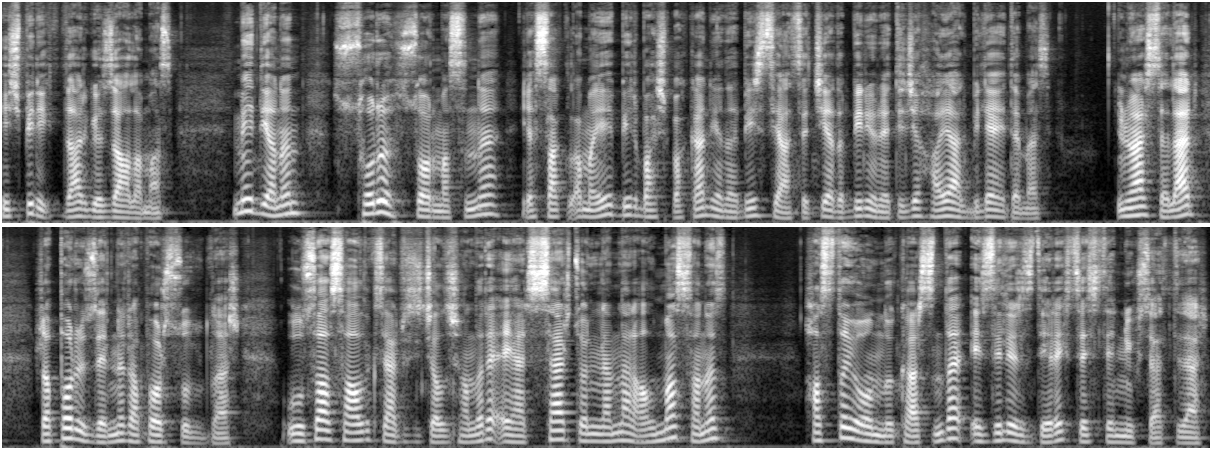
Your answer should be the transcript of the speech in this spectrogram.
hiçbir iktidar göze alamaz. Medyanın soru sormasını yasaklamayı bir başbakan ya da bir siyasetçi ya da bir yönetici hayal bile edemez. Üniversiteler rapor üzerine rapor sundular. Ulusal Sağlık Servisi çalışanları eğer sert önlemler almazsanız hasta yoğunluğu karşısında eziliriz diyerek seslerini yükselttiler.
